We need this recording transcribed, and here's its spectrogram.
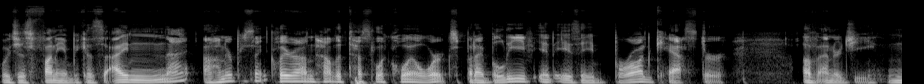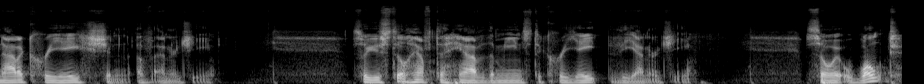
which is funny because I'm not 100% clear on how the Tesla coil works, but I believe it is a broadcaster of energy, not a creation of energy. So you still have to have the means to create the energy. So it won't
